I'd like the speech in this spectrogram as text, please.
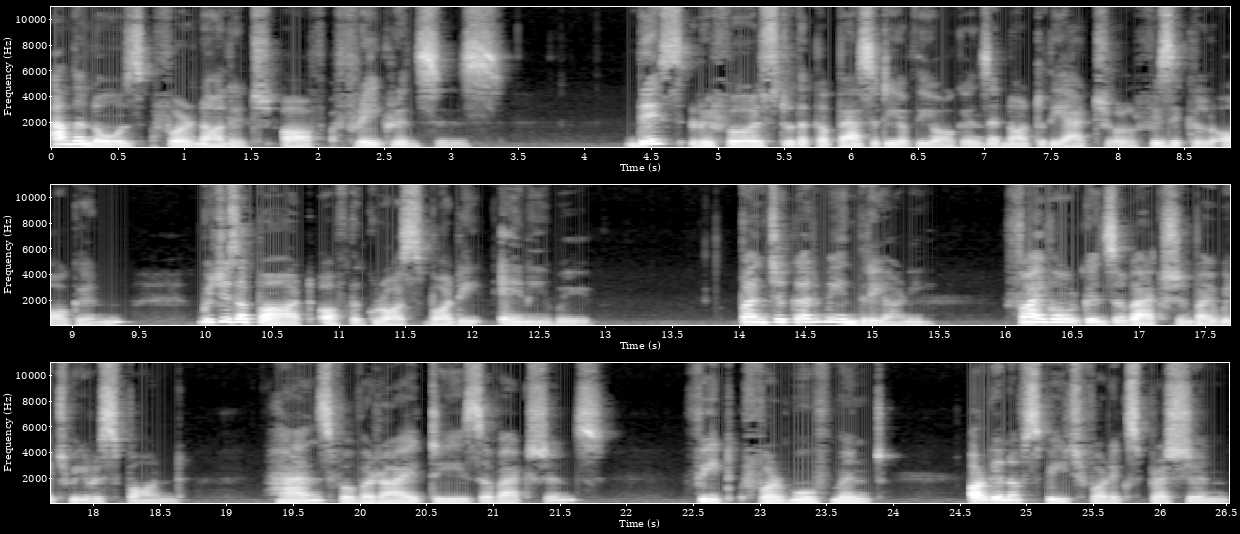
and the nose for knowledge of fragrances. This refers to the capacity of the organs and not to the actual physical organ, which is a part of the gross body anyway. Panchakarmendriyani, five organs of action by which we respond. Hands for varieties of actions, feet for movement, organ of speech for expression,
